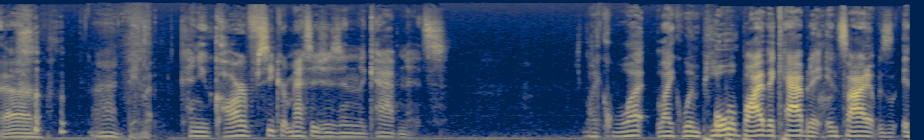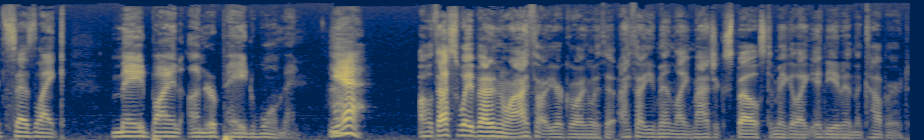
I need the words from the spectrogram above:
Uh, ah, damn it. Can you carve secret messages in the cabinets? Like what? Like when people buy the cabinet inside, it was it says like made by an underpaid woman. Yeah. Oh, that's way better than where I thought you were going with it. I thought you meant like magic spells to make it like Indian in the cupboard.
